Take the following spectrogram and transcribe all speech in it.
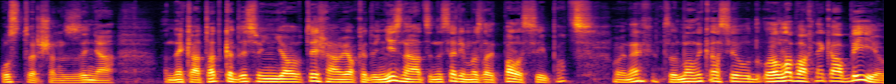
uztveršanas ziņā nekā tad, kad es viņu jau tiešām, jau, kad viņi iznāca, un es arī mazliet palasīju pats. Tad man likās, jau labāk nekā bija.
